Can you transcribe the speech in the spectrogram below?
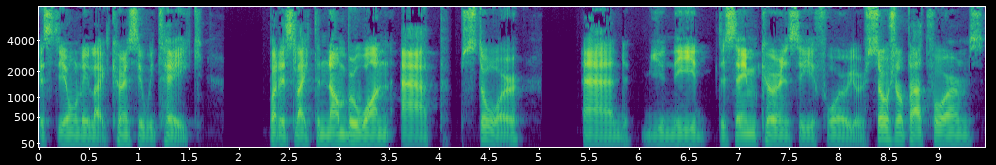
It's the only like currency we take, but it's like the number one app store." And you need the same currency for your social platforms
